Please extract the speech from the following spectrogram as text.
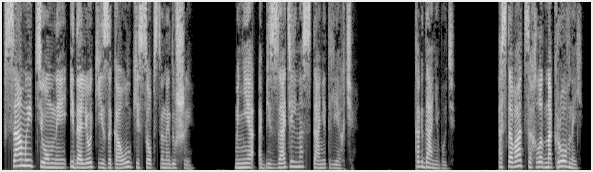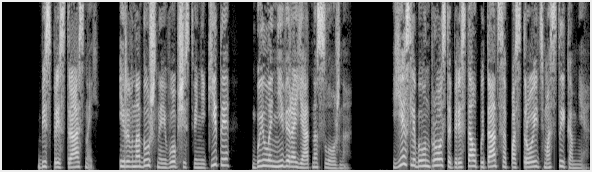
в самые темные и далекие закоулки собственной души мне обязательно станет легче. Когда-нибудь. Оставаться хладнокровной, беспристрастной и равнодушной в обществе Никиты было невероятно сложно. Если бы он просто перестал пытаться построить мосты ко мне.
